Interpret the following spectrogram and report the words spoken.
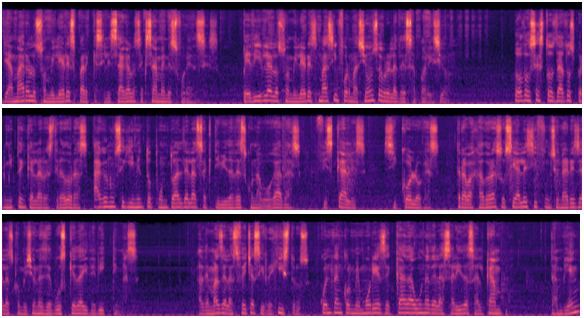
Llamar a los familiares para que se les hagan los exámenes forenses. Pedirle a los familiares más información sobre la desaparición. Todos estos datos permiten que las rastreadoras hagan un seguimiento puntual de las actividades con abogadas, fiscales, psicólogas, trabajadoras sociales y funcionarios de las comisiones de búsqueda y de víctimas, Además de las fechas y registros, cuentan con memorias de cada una de las salidas al campo. También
